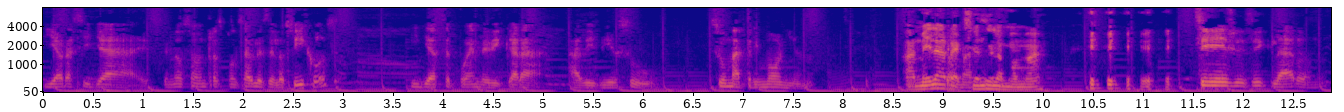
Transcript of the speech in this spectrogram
y ahora sí ya este, no son responsables de los hijos y ya se pueden dedicar a, a vivir su, su matrimonio, ¿no? Amé la reacción de la mamá. sí, sí, sí, claro. ¿no?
